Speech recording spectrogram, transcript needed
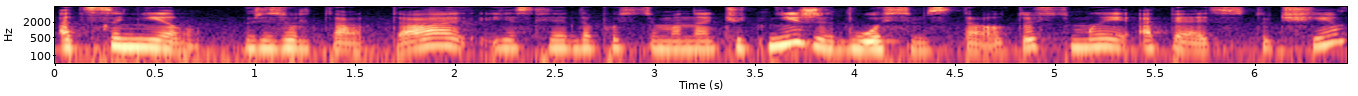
оценил результат, да, если, допустим, она чуть ниже 8 стала, то есть мы опять стучим,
